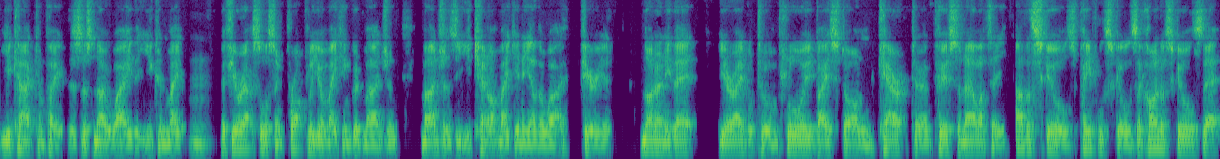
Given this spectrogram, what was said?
you can't compete. There's just no way that you can make. Mm. If you're outsourcing properly, you're making good margin, margins that you cannot make any other way, period. Not only that, you're able to employ based on character, personality, other skills, people skills, the kind of skills that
